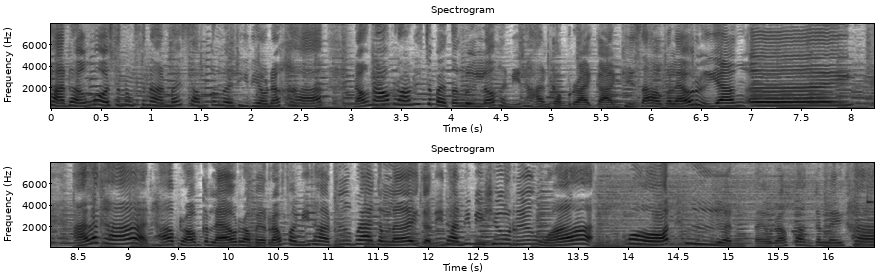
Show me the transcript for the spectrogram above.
ทานทั้งหมดสนุกสนานไม่ซ้ำกันเลยทีเดียวนะคะ น้องๆพร้อมที่จะไปตะลุยโลกแห่งนิทานกับรายการคิสเอากันแล้วหรือยังเอ่ยเอาละค่ะ ถ้าพร้อมกันแล้วเราไปรับฟังนิทานเรื่องแรกกันเลย กับนิทานที่มีชื่อเรื่องว่า หมอเถื่อน ไปรับฟังกันเลยค่ะ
